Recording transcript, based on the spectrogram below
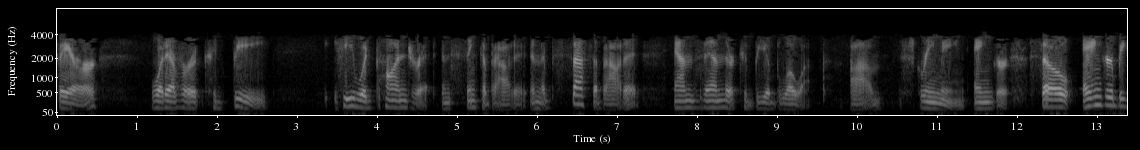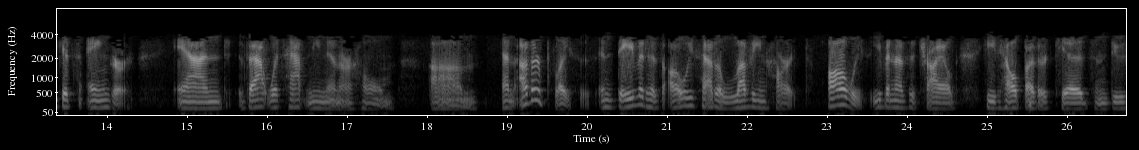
fair whatever it could be he would ponder it and think about it and obsess about it. And then there could be a blow up um screaming anger. So anger begets anger and that was happening in our home um, and other places. And David has always had a loving heart. Always, even as a child, he'd help other kids and do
